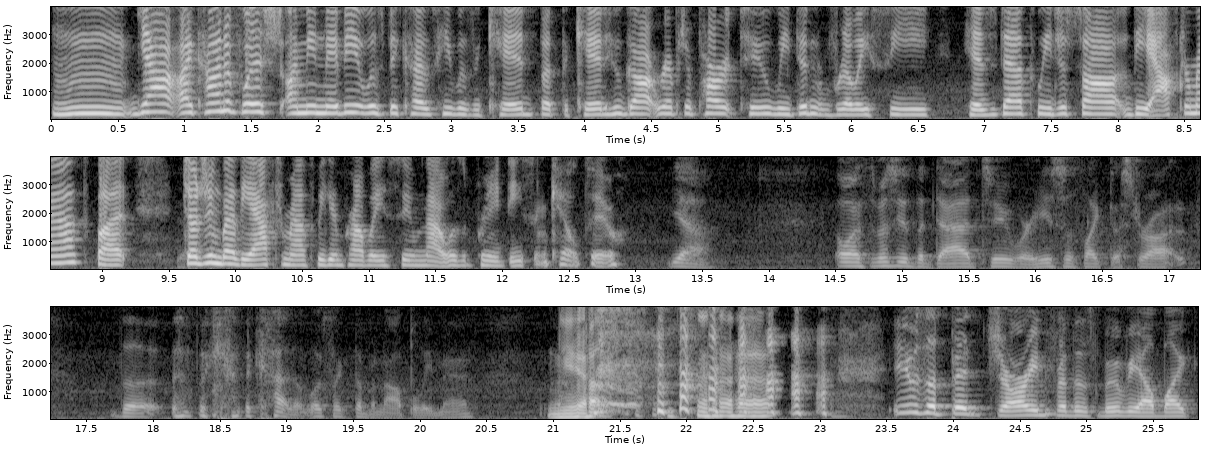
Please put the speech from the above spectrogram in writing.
Mm, yeah, I kind of wished. I mean, maybe it was because he was a kid, but the kid who got ripped apart too, we didn't really see his death. We just saw the aftermath, but judging by the aftermath, we can probably assume that was a pretty decent kill too. Yeah. Oh, especially the dad too, where he's just like distraught. The the, the guy that looks like the Monopoly man. Yeah. He was a bit jarring for this movie. I'm like,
